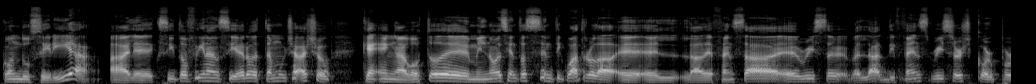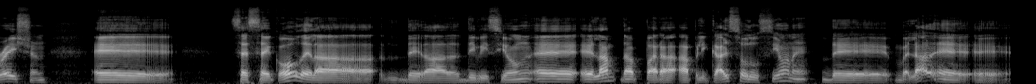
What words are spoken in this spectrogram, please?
conduciría al éxito financiero de este muchacho que en agosto de 1964 la, eh, la Defensa eh, Research, ¿verdad? Defense Research Corporation se secó de la, de la división Lambda para aplicar soluciones de, ¿verdad? De,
